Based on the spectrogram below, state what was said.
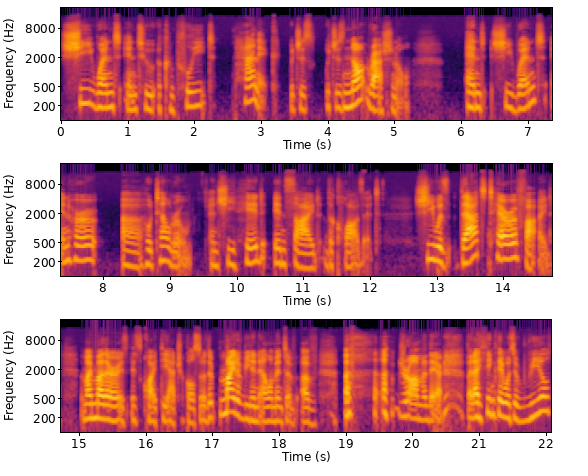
she went into a complete panic, which is which is not rational, and she went in her uh, hotel room and she hid inside the closet. She was that terrified. My mother is, is quite theatrical, so there might have been an element of, of, of, of drama there. But I think there was a real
